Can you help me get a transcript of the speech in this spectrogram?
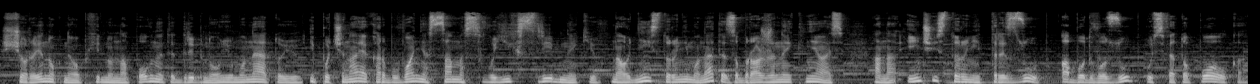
що ринок необхідно наповнити дрібною монетою і починає карбування саме своїх срібників. На одній стороні монети зображений князь, а на іншій стороні тризуб або двозуб у Святополка.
